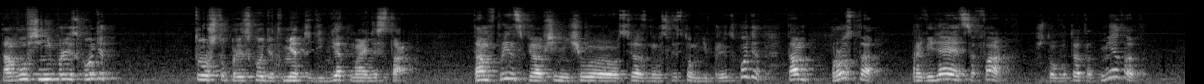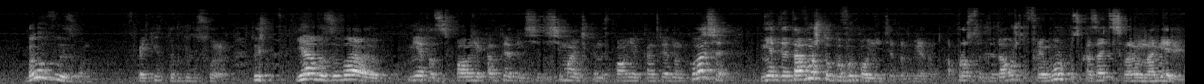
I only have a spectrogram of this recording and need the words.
там вовсе не происходит то, что происходит в методе get MyList. Там, в принципе, вообще ничего связанного с листом не происходит. Там просто проверяется факт, что вот этот метод был вызван в каких-то условиях. То есть я вызываю метод с вполне конкретной семантикой на вполне конкретном классе не для того, чтобы выполнить этот метод, а просто для того, чтобы фреймворку сказать о своем намерении,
